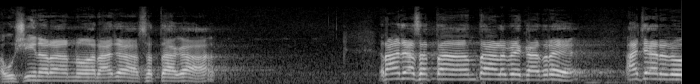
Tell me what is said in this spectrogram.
ಔಷೀನರ ಅನ್ನೋ ರಾಜ ಸತ್ತಾಗ, ರಾಜ ಸತ್ತ ಅಂತ ಅಳಬೇಕಾದ್ರೆ ಆಚಾರ್ಯರು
